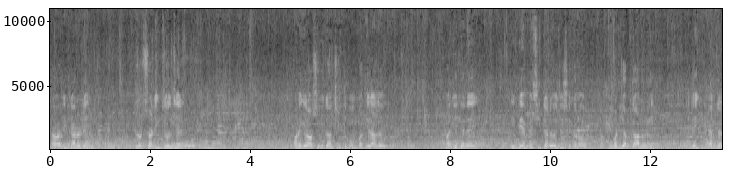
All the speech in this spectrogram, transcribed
স্বাভাবিক কারণে লোডশেডিং চলছে। অনেকের অসুবিধা হচ্ছে কিন্তু মোমবাতির আলোয় বা যেখানে ইভিএম মেশিনটা রয়েছে সেখানেও পর্যাপ্ত আলো নেই। এটাই এখানকার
